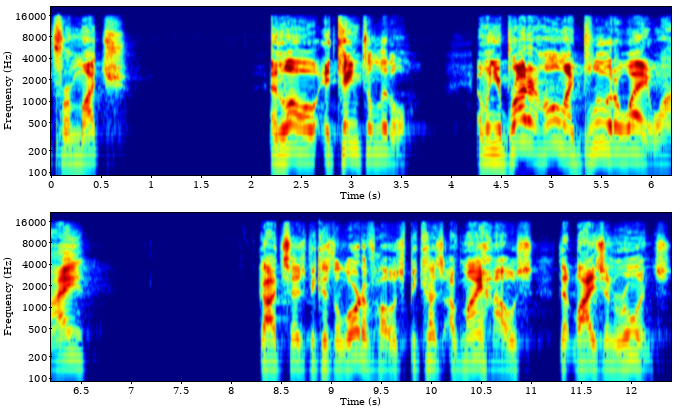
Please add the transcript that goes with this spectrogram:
for much, and lo, it came to little. And when you brought it home, I blew it away. Why? God says, Because the Lord of hosts, because of my house that lies in ruins.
